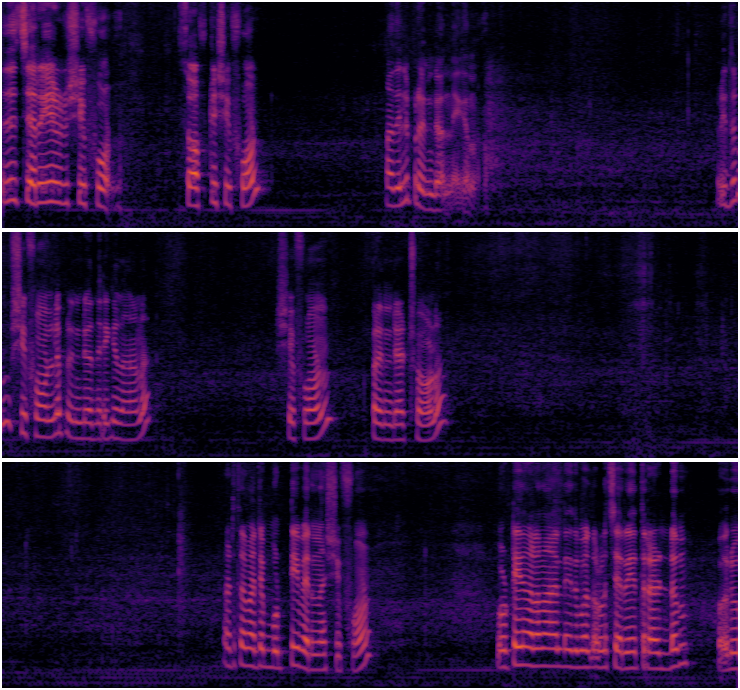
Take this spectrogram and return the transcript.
ഇത് ചെറിയൊരു ഷിഫോൺ. Soft chiffon. അതിൽ പ്രിന്റ് വന്നിരിക്കുന്നു ഇതും ഷിഫോണിൽ പ്രിന്റ് വന്നിരിക്കുന്നതാണ്. Chiffon printed shawl. അടുത്ത മറ്റേ ബുട്ടി വരുന്ന ഷിഫോൺ ബുട്ടി എന്ന് പറഞ്ഞാൽ ഇതുപോലത്തുള്ള ചെറിയ ത്രെഡും ഒരു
